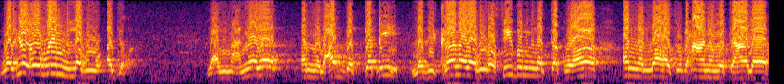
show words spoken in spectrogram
ويعظم له أجرا يعني معناها أن العبد التقي الذي كان له رصيد من التقوى أن الله سبحانه وتعالى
